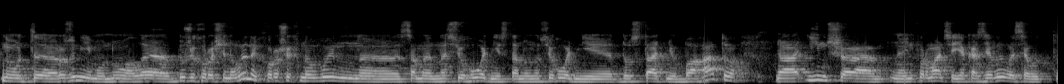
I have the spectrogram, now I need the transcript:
Ну от е, розуміємо, ну але дуже хороші новини. Хороших новин е, саме на сьогодні, станом на сьогодні, достатньо багато. А інша е, інформація, яка з'явилася, от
